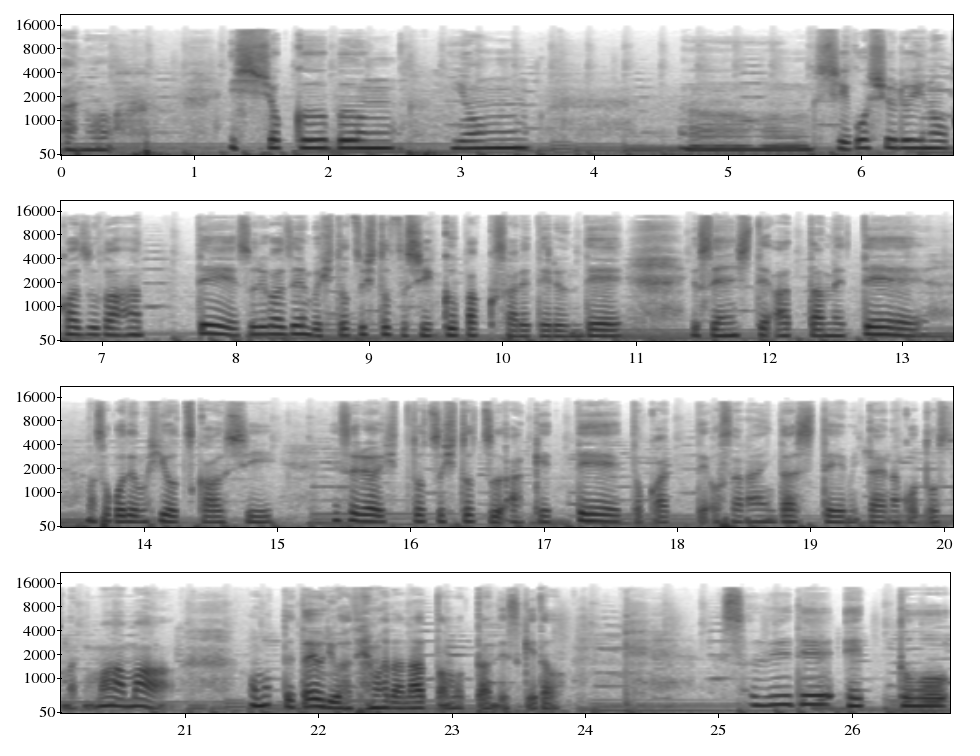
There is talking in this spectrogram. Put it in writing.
あの1食分445種類のおかずがあってそれが全部一つ一つ真空パックされてるんで湯煎して温めて、まあ、そこでも火を使うしそれを一つ一つ開けてとかってお皿に出してみたいなことをまあまあ思ってたよりは手間だなと思ったんですけど。それでえっと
